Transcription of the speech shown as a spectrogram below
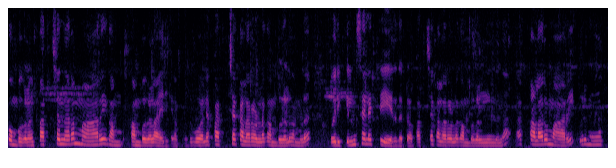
കൊമ്പുകളും പച്ച നിറം മാറിയ കമ്പ് കമ്പുകളായിരിക്കണം. ഇതുപോലെ പച്ച കളറുള്ള കമ്പുകൾ നമ്മൾ ഒരിക്കലും സെലക്ട് ചെയ്യരുത് കേട്ടോ പച്ച കളറുള്ള കമ്പുകളിൽ നിന്ന് ആ കളർ മാറി ഒരു മൂത്ത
